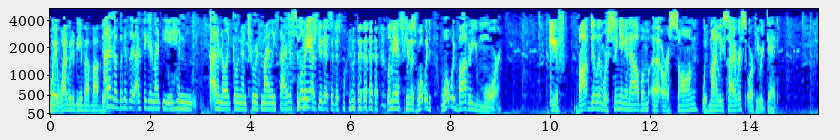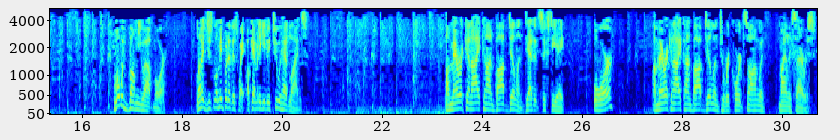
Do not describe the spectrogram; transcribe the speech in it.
Wait, why would it be about Bob Dylan? I don't know because I figured it might be him. I don't know, like going on tour with Miley Cyrus. Or Let me ask you this at this point. Let me ask you this: What would what would bother you more, if Bob Dylan were singing an album uh, or a song with Miley Cyrus, or if he were dead? What would bum you out more? Let me just let me put it this way. Okay, I'm going to give you two headlines. American icon Bob Dylan dead at 68, or American icon Bob Dylan to record song with Miley Cyrus.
